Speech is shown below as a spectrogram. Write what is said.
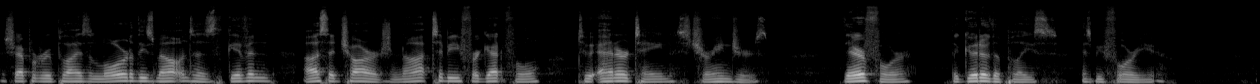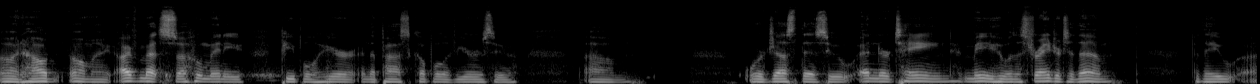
The shepherd replies, The Lord of these mountains has given us a charge not to be forgetful to entertain strangers. Therefore, the good of the place is before you. Oh, and how? Oh my! I've met so many people here in the past couple of years who um, were just this, who entertained me, who was a stranger to them, but they uh,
